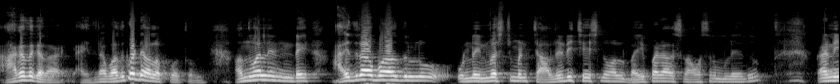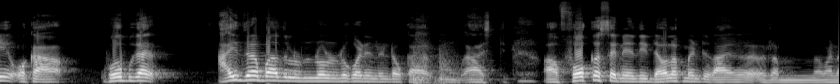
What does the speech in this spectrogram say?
ఆగదు కదా. హైదరాబాద్ కూడా డెవలప్ అవుతుంది. అందువల్ల ఏంటంటే హైదరాబాద్లో ఉన్న ఇన్వెస్ట్మెంట్స్ ఆల్రెడీ చేసిన వాళ్ళు భయపడాల్సిన అవసరం లేదు. కానీ ఒక హోప్గా హైదరాబాద్లో ఉన్న వాళ్ళు కూడా ఏంటంటే ఒక ఆ ఫోకస్ అనేది డెవలప్మెంట్ మన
